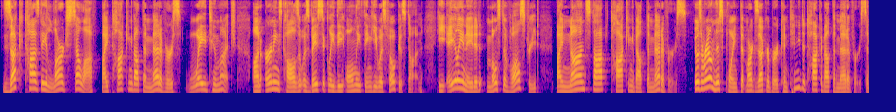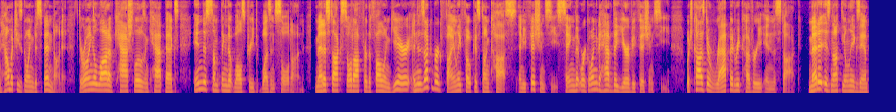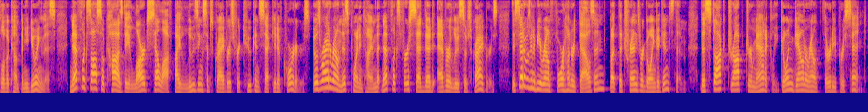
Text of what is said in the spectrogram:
Zuck caused a large sell off by talking about the metaverse way too much. On earnings calls, it was basically the only thing he was focused on. He alienated most of Wall Street by nonstop talking about the metaverse. It was around this point that Mark Zuckerberg continued to talk about the metaverse and how much he's going to spend on it, throwing a lot of cash flows and capex into something that Wall Street wasn't sold on. Meta stocks sold off for the following year, and then Zuckerberg finally focused on costs and efficiencies, saying that we're going to have the year of efficiency, which caused a rapid recovery in the stock. Meta is not the only example of a company doing this. Netflix also caused a large sell off by losing subscribers for two consecutive quarters. It was right around this point in time that Netflix first said they'd ever lose subscribers. They said it was going to be around 400,000, but the trends were going against them. The stock dropped dramatically, going down around 30%.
